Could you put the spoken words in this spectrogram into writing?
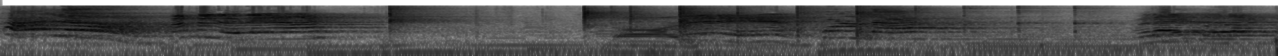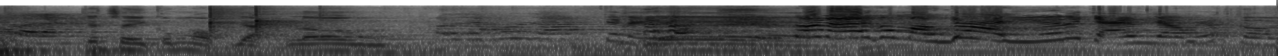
Hết rồi. Bắt cái này đây ơi Rồi, Đây nè Ở đây ở đây ở đây. Jessie cũng một giặt luôn Cái này. Yeah. Có đây có mần cái gì á Nó chạy vòng vòng nó cười.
